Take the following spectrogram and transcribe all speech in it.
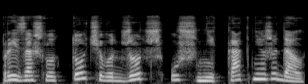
произошло то, чего Джордж уж никак не ожидал.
